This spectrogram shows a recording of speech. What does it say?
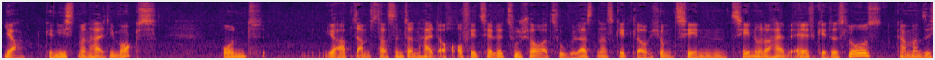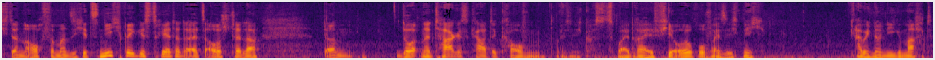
ja, genießt man halt die Mocks. Und ja, ab Samstag sind dann halt auch offizielle Zuschauer zugelassen. Das geht, glaube ich, um 10, 10 oder halb elf geht es los. Kann man sich dann auch, wenn man sich jetzt nicht registriert hat als Aussteller, dann dort eine Tageskarte kaufen. Weiß nicht, kostet zwei, drei, vier Euro, weiß ich nicht. Habe ich noch nie gemacht,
